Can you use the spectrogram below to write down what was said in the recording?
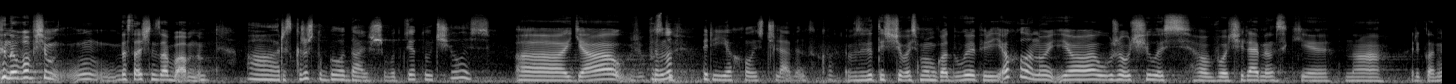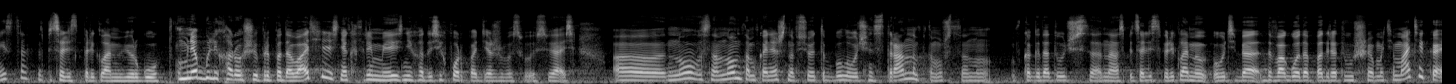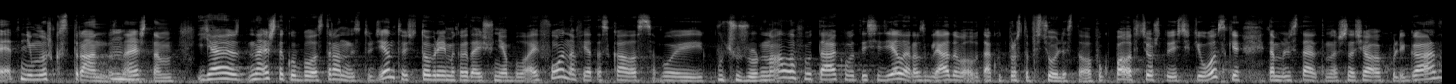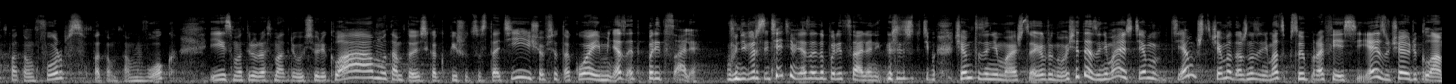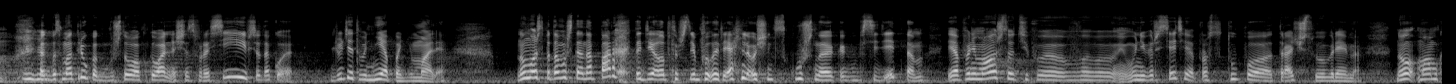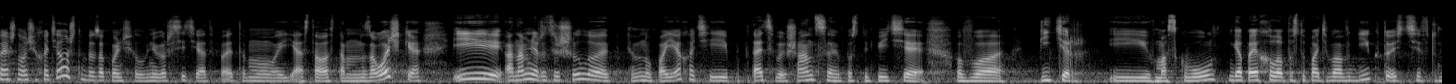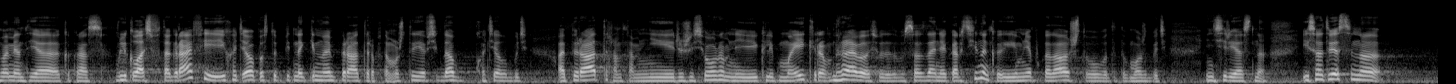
Ну, в общем, достаточно забавно. А, расскажи, что было дальше. Вот где ты училась? А, я... Давно переехала из Челябинска? В 2008 году я переехала, но я уже училась в Челябинске на рекламиста, специалист по рекламе в Юргу. У меня были хорошие преподаватели, с некоторыми из них я до сих пор поддерживаю свою связь. А, но в основном там, конечно, все это было очень странно, потому что, ну, когда ты учишься на специалиста по рекламе, у тебя два года подряд высшая математика, это немножко странно, mm-hmm. знаешь, там. Я, знаешь, такой был странный студент, то есть в то время, когда еще не было айфонов, я таскала с собой кучу журналов вот так вот и сидела, разглядывала вот так вот просто все листала, покупала все, что есть в киоске, там листаю там, значит, сначала хулиган, потом Forbes, потом там Vogue, и смотрю, рассматриваю всю рекламу, там, то есть как пишутся статьи, еще все такое, и меня за это порицали. В университете меня за это порицали. Они говорят, что типа, чем ты занимаешься? Я говорю, ну вообще-то я занимаюсь тем, тем что, чем я должна заниматься по своей профессии. Я изучаю рекламу. Mm-hmm. Как бы смотрю, как бы, что актуально сейчас в России и все такое. Люди этого не понимали. Ну, может, потому что я на парах это делала, потому что мне было реально очень скучно как бы сидеть там. Я понимала, что, типа, в университете я просто тупо трачу свое время. Но мама, конечно, очень хотела, чтобы я закончила университет, поэтому я осталась там на заочке, и она мне разрешила, ну, поехать и попытать свои шансы поступить в Питер и в Москву. Я поехала поступать в Авгик, то есть в тот момент я как раз увлеклась фотографией и хотела поступить на кинооператора, потому что я всегда хотела быть оператором, там, не режиссером, не клипмейкером. Нравилось вот это создание картинок, и мне показалось, что вот это может быть интересно. И, соответственно,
